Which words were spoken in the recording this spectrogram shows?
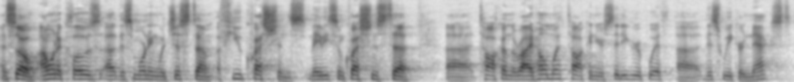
And so I want to close uh, this morning with just um, a few questions, maybe some questions to uh, talk on the ride home with, talk in your city group with uh, this week or next.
